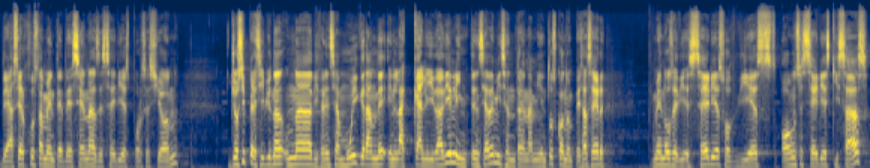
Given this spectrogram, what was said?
de hacer justamente decenas de series por sesión, yo sí percibí una, diferencia muy grande en la calidad y en la intensidad de mis entrenamientos cuando empecé a hacer menos de 10 series o 10, 11 series quizás.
